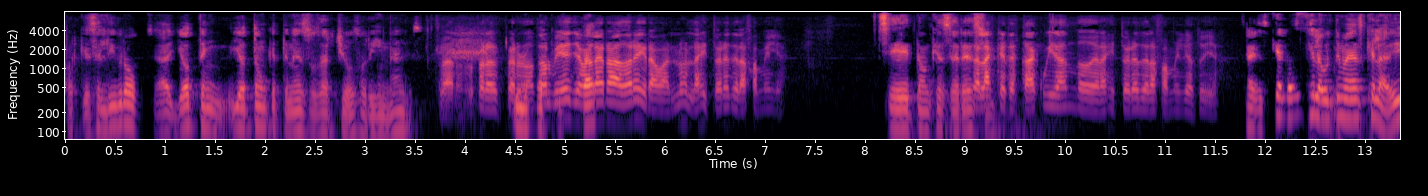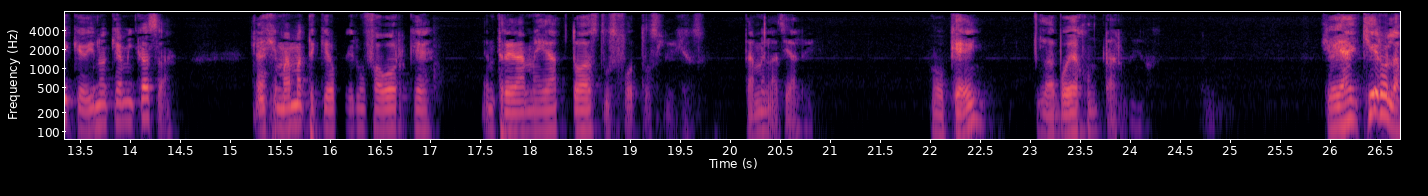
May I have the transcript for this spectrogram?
Porque ese libro, o sea, yo, tengo yo tengo que tener esos archivos originales. Claro, pero, pero no te olvides llevar la grabadora y grabar las historias de la familia. Sí, tengo que hacer eso. De las que te está cuidando de las historias de la familia tuya. Es que lo dije la última vez que la vi, que vino aquí a mi casa. Le dije, mamá, te quiero pedir un favor, que entregame ya todas tus fotos, le dije. Dámelas ya, le Ok, las voy a juntar, me yo ya quiero la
